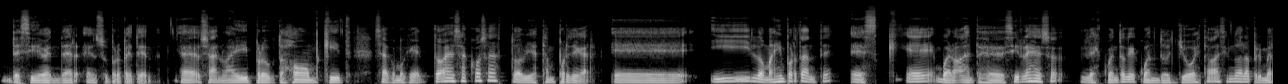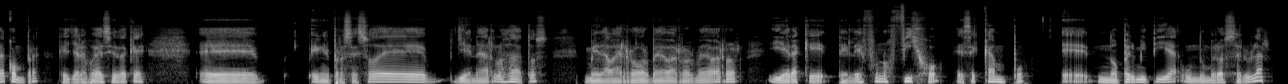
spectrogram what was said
decide vender en su propia tienda. Eh, o sea, no hay productos HomeKit, o sea, como que todas esas cosas todavía están por llegar. Eh, y lo más importante es que, bueno, antes de decirles eso, les cuento que cuando yo estaba haciendo la primera compra, que ya les voy a decir de qué, eh, en el proceso de llenar los datos, me daba error, me daba error, me daba error, y era que teléfono fijo, ese campo, eh, no permitía un número celular.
